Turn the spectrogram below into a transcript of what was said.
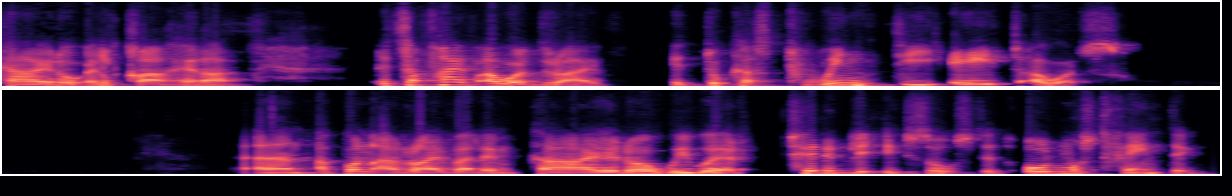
Cairo, El Qahira, it's a five-hour drive. It took us 28 hours. And upon arrival in Cairo, we were terribly exhausted, almost fainting.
